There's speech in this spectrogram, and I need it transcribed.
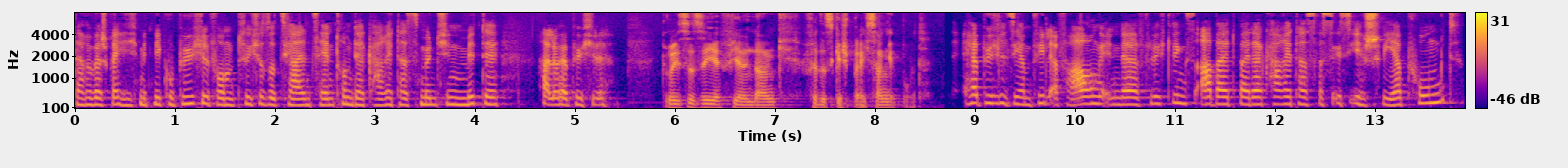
Darüber spreche ich mit Nico Büchel vom Psychosozialen Zentrum der Caritas München Mitte. Hallo, Herr Büchel. Grüße Sie, vielen Dank für das Gesprächsangebot. Herr Büchel, Sie haben viel Erfahrung in der Flüchtlingsarbeit bei der Caritas. Was ist Ihr Schwerpunkt?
